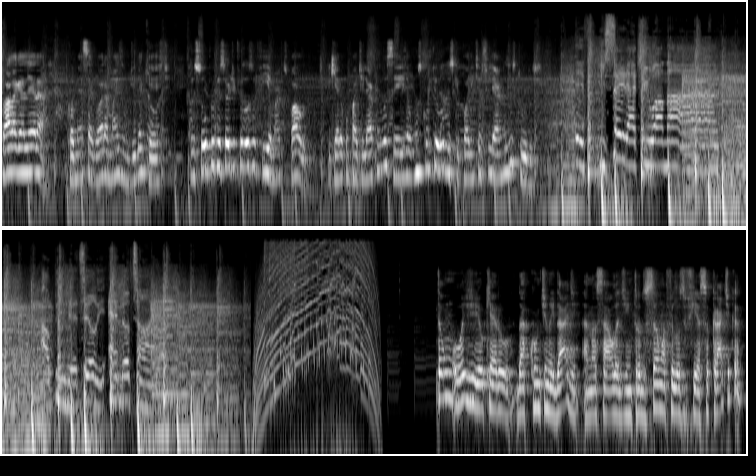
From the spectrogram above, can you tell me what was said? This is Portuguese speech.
Fala galera! Começa agora mais um DidaCast. Eu sou o professor de filosofia Marcos Paulo e quero compartilhar com vocês alguns conteúdos que podem te auxiliar nos estudos. Então, hoje eu quero dar continuidade à nossa aula de introdução à filosofia socrática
